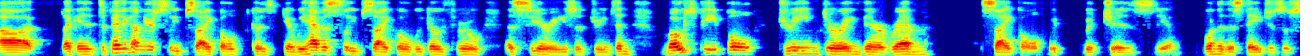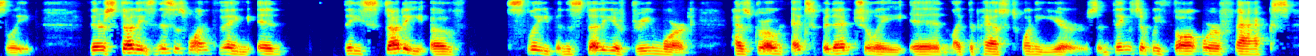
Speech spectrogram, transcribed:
uh like depending on your sleep cycle because you know we have a sleep cycle we go through a series of dreams and most people dream during their REM cycle which, which is you know one of the stages of sleep. There are studies and this is one thing in the study of sleep and the study of dream work has grown exponentially in like the past 20 years and things that we thought were facts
